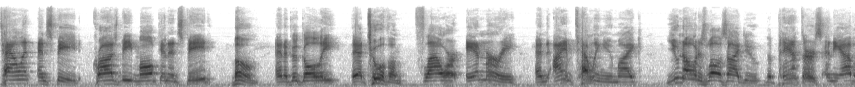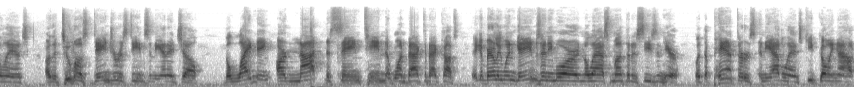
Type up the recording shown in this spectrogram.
talent and speed. Crosby, Malkin, and speed. Boom. And a good goalie. They had two of them, Flower and Murray. And I am telling you, Mike, you know it as well as I do. The Panthers and the Avalanche are the two most dangerous teams in the NHL. The Lightning are not the same team that won back to back cups. They can barely win games anymore in the last month of the season here. But the Panthers and the Avalanche keep going out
